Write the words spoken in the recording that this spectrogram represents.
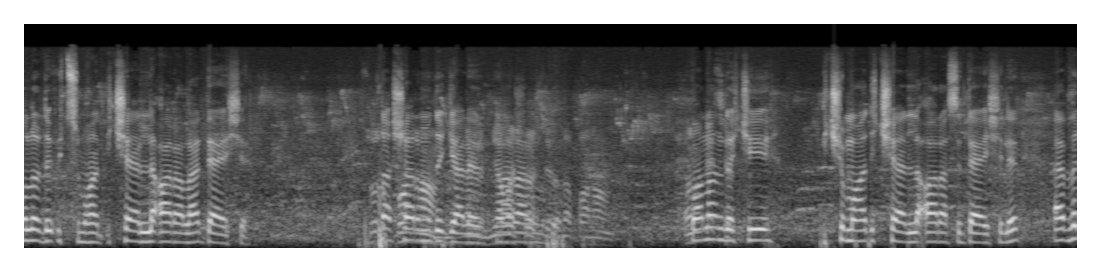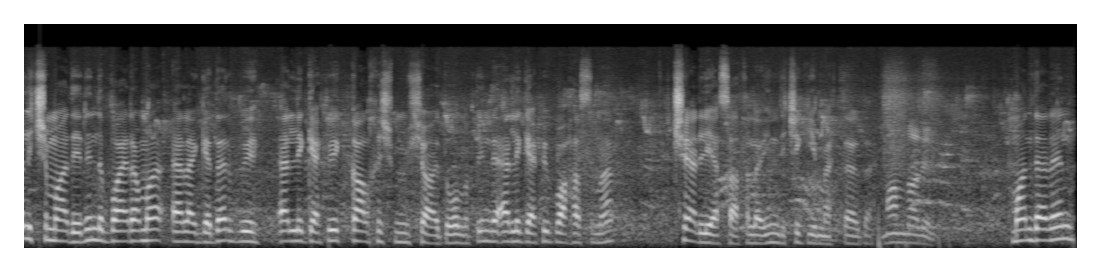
Onlar da 3 manat, 2.50 aralar dəyişir. Daş armudu gəlir, Yavaş nar yavaş. armudu. Banan. Banan da ki 2 manat 2.50 arası dəyişilir. Əvvəl 2 manat idi, indi bayrama əlaqədar bir 50 qəpik qalxış müşahidə olunub. İndi 50 qəpik bahasına 2.50-yə satılır indiki qiymətlərdə. Mandalin. Mandalin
